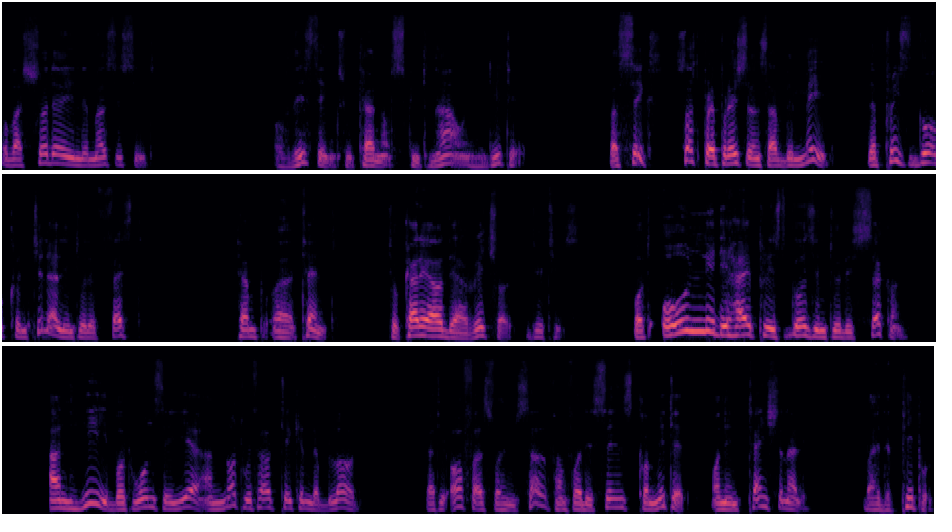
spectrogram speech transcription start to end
overshadowing the mercy seat. Of these things we cannot speak now in detail. Verse 6 Such preparations have been made. The priests go continually into the first temp- uh, tent to carry out their ritual duties. But only the high priest goes into the second, and he but once a year, and not without taking the blood that he offers for himself and for the sins committed unintentionally by the people.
